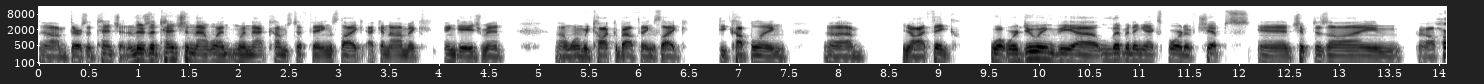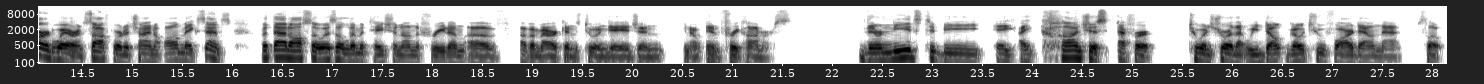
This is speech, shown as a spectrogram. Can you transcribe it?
Um, there's a tension, and there's a tension that when when that comes to things like economic engagement, uh, when we talk about things like decoupling, um, you know, I think what we're doing via limiting export of chips and chip design uh, hardware and software to china all makes sense but that also is a limitation on the freedom of of americans to engage in you know in free commerce. There needs to be a, a conscious effort to ensure that we don't go too far down that slope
